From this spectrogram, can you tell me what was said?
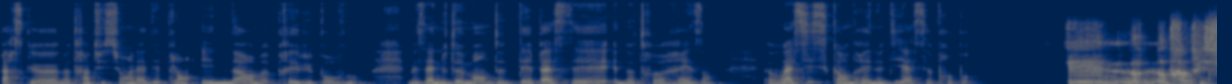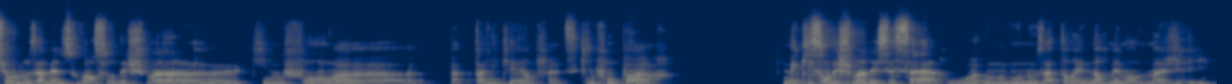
parce que notre intuition, elle a des plans énormes prévus pour vous, mais ça nous demande de dépasser notre raison. Voici ce qu'André nous dit à ce propos. Et notre intuition nous amène souvent sur des chemins euh, qui nous font euh, paniquer, en fait, qui nous font peur mais qui sont des chemins nécessaires, où, où, nous attend énormément de magie.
